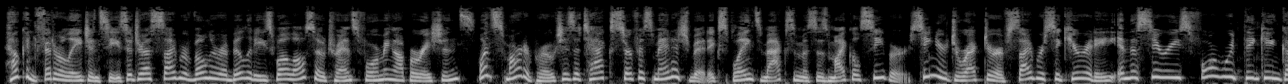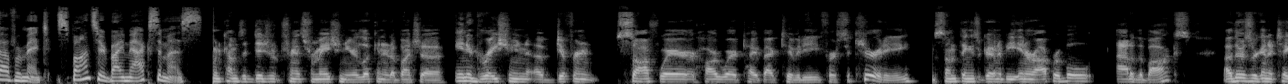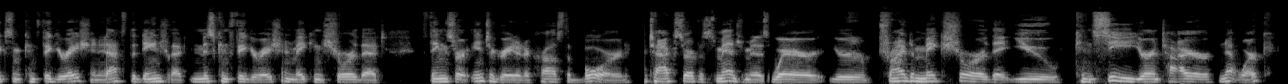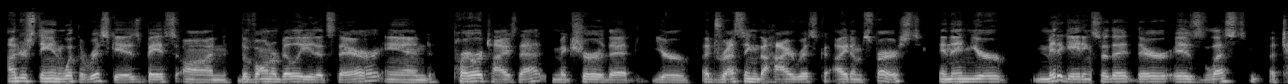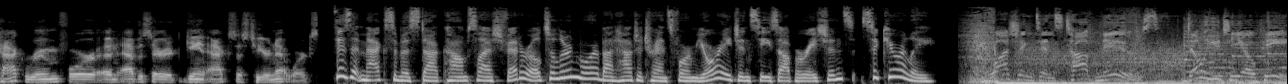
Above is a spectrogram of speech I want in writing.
How can federal agencies address cyber vulnerabilities while also transforming operations? One smart approach is attack surface management, explains Maximus's Michael Sieber, Senior Director of Cybersecurity in the series Forward Thinking Government, sponsored by Maximus. When it comes to digital transformation, you're looking at a bunch of integration of different software, hardware type activity for security. Some things are going to be interoperable out of the box. Others are going to take some configuration. And that's the danger, that misconfiguration, making sure that things are integrated across the board. Attack surface management is where you're trying to make sure that you can see your entire network understand what the risk is based on the vulnerability that's there and prioritize that make sure that you're addressing the high risk items first and then you're mitigating so that there is less attack room for an adversary to gain access to your networks. Visit maximus.com slash federal to learn more about how to transform your agency's operations securely. Washington's top news, WTOP.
